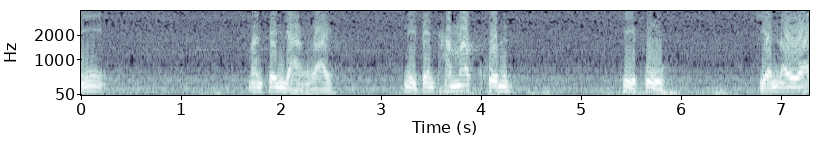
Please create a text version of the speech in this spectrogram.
นี้ มันเป็นอย่างไร นี่เป็นธรรมคุณ ที่ผู้เขียนเอาไว้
